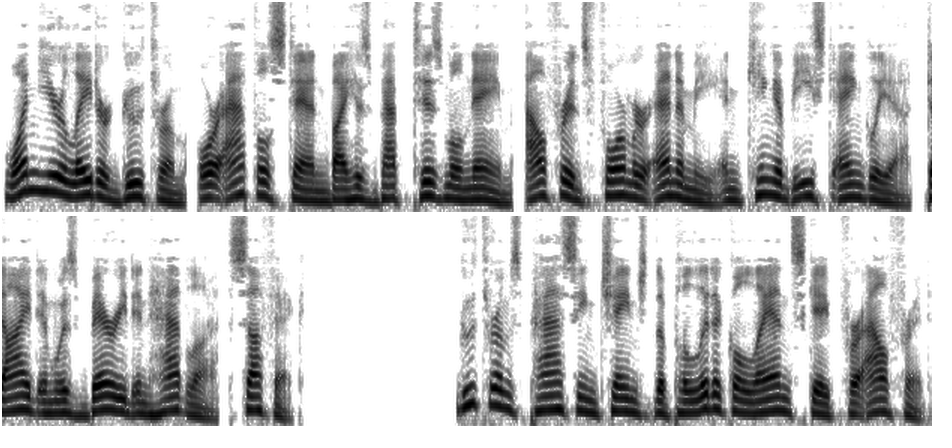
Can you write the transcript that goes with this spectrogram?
One year later Guthrum, or Athelstan by his baptismal name, Alfred's former enemy and King of East Anglia, died and was buried in Hadleigh, Suffolk. Guthrum's passing changed the political landscape for Alfred.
